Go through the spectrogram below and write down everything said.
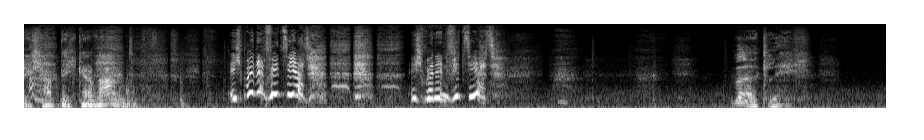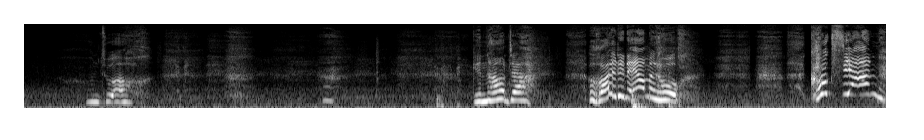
Ich hab dich gewarnt. Ich bin infiziert! Ich bin infiziert! Wirklich. Und du auch. Genau da. Roll den Ärmel hoch. Guck sie an!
